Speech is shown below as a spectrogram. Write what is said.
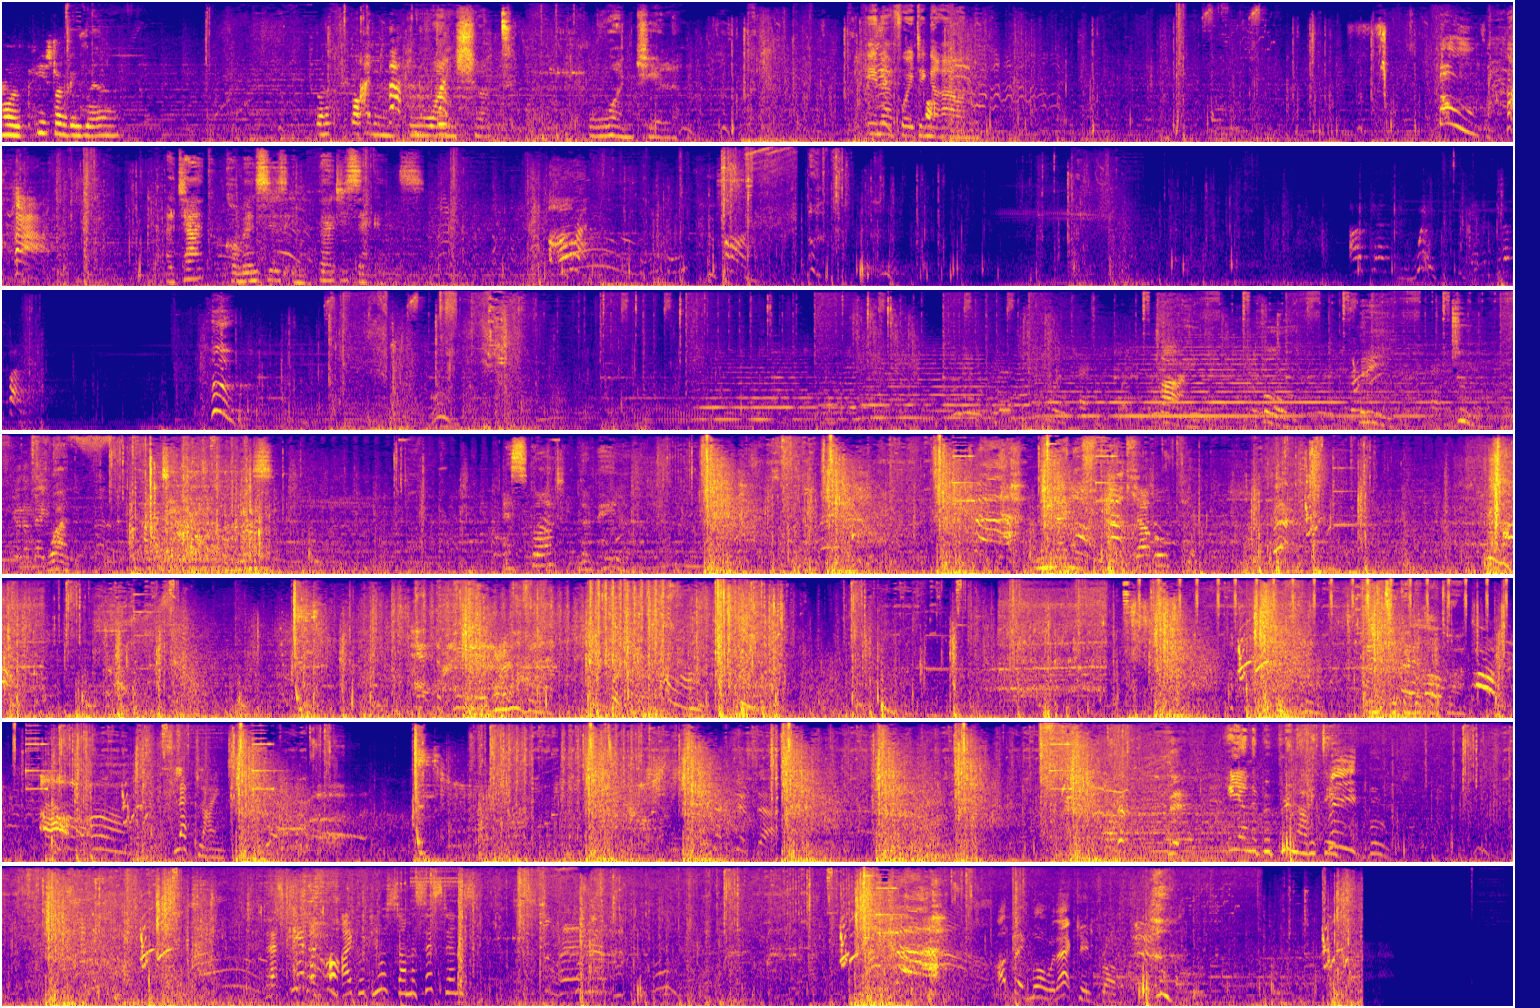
Oh, please don't do that. Don't fucking do One shot. One kill. Enough waiting around. Attack commences in 30 seconds. One. Escort the payload. Double kill. Flatline. Rien ne peut plus m'arrêter. I could use some assistance. I'll take more where that came from.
